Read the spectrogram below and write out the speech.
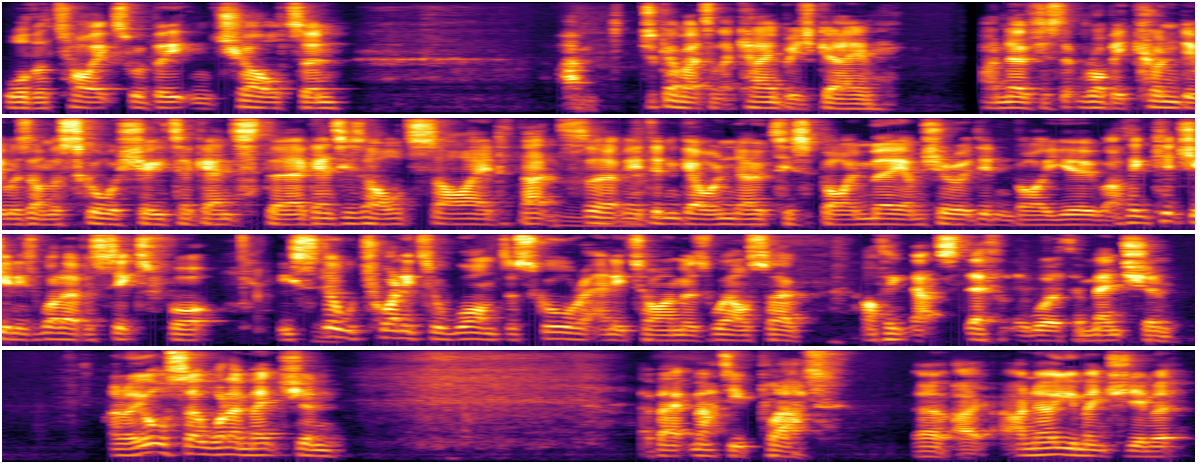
while the Tykes were beating Charlton. Um, just going back to the Cambridge game, I noticed that Robbie Cundy was on the score sheet against uh, against his old side. That mm. certainly didn't go unnoticed by me. I'm sure it didn't by you. I think Kitching is well over six foot. He's still yeah. 20 to 1 to score at any time as well. So I think that's definitely worth a mention. And I also want to mention about Matty Platt. Uh, I, I, know you mentioned him at,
